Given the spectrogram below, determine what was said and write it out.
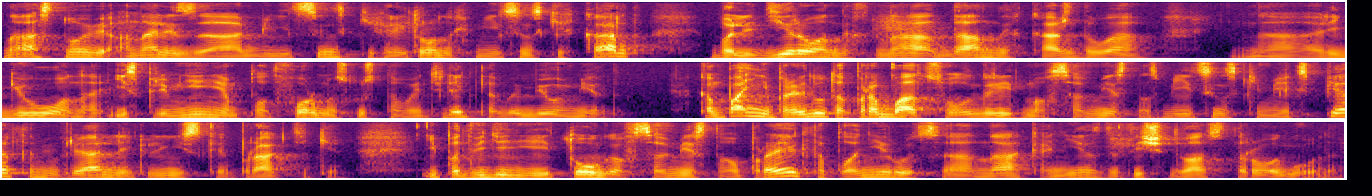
на основе анализа медицинских, электронных медицинских карт, валидированных на данных каждого э, региона и с применением платформы искусственного интеллекта WebBiomed. Компании проведут апробацию алгоритмов совместно с медицинскими экспертами в реальной клинической практике. И подведение итогов совместного проекта планируется на конец 2022 года.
